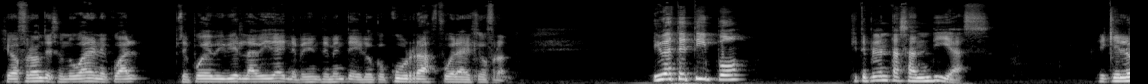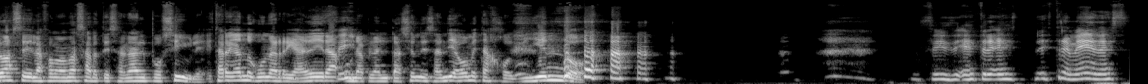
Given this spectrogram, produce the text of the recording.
Geofront es un lugar en el cual se puede vivir la vida independientemente de lo que ocurra fuera del Geofront. Y va este tipo que te planta sandías. Y que lo hace de la forma más artesanal posible. Está regando con una regadera Sí. una plantación de sandía. Vos me estás jodiendo. Sí, sí, es, tre- es, es tremendo. Es,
